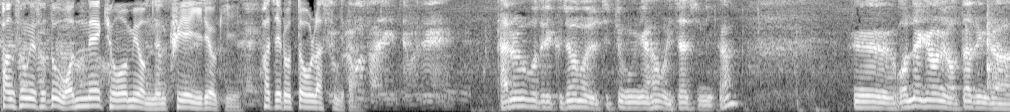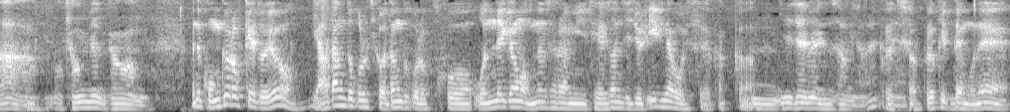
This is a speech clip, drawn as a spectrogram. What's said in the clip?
방송에서도 원내 경험이 없는 그의 이력이 화제로 떠올랐습니다. 때문에 다른 후보들이 그 점을 집중 공략하고 있지 않습니까? 그 원내 경험이 없다든가 뭐 경륜 경험 근데 공교롭게도요 야당도 그렇고 여당도 그렇고 원내 경험 없는 사람이 대선 지지율 1위 하고 있어요 각각 음, 이재명 윤석열 그렇죠 네. 그렇기 때문에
